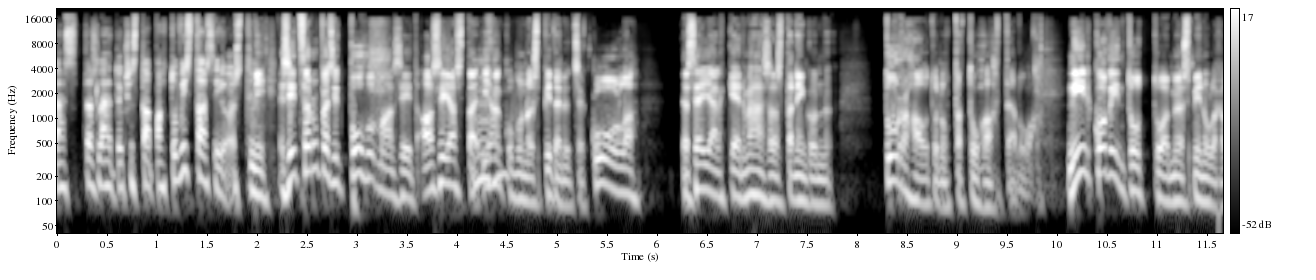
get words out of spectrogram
tässä, tässä lähetyksessä tapahtuvista asioista. Niin. Ja sitten sä rupesit puhumaan siitä asiasta, mm. ihan kuin mun olisi pitänyt se kuulla. Ja sen jälkeen vähän sellaista niin kuin turhautunutta tuhahtelua. Niin kovin tuttua myös minulle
